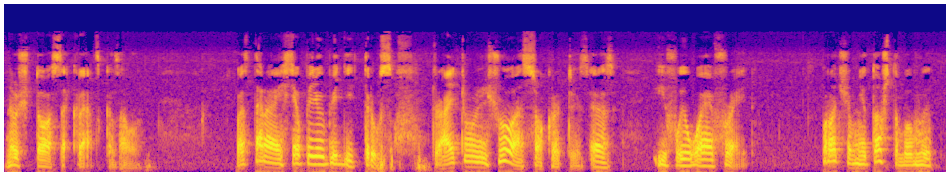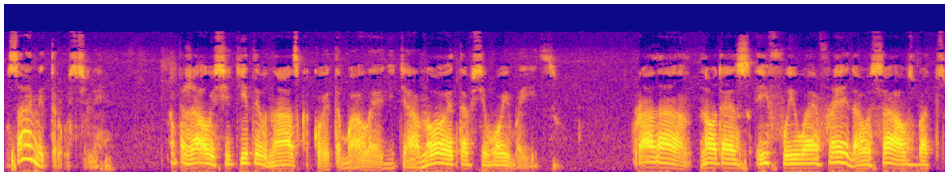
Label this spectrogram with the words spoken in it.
«Ну что, Сократ, — сказал он, — постарайся переубедить трусов. Try to reassure Socrates as if we were afraid. Впрочем, не то чтобы мы сами трусили. Но, пожалуй, сидит и в нас какое-то малое дитя. Оно это всего и боится. Rather, not as if we were afraid ourselves, but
